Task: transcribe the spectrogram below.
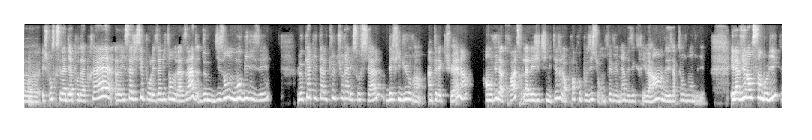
euh, et je pense que c'est la diapo d'après, euh, il s'agissait pour les habitants de la ZAD de, disons, mobiliser le capital culturel et social des figures intellectuelles hein, en vue d'accroître la légitimité de leur propre position. On fait venir des écrivains, des acteurs du monde du livre. Et la violence symbolique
